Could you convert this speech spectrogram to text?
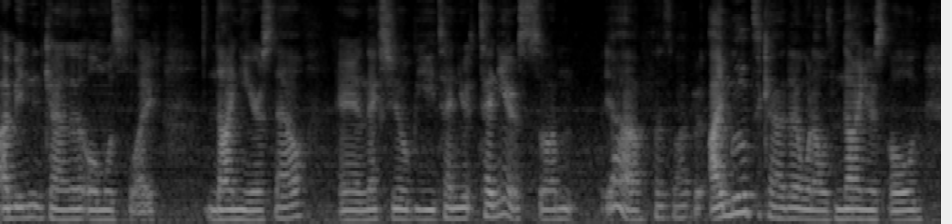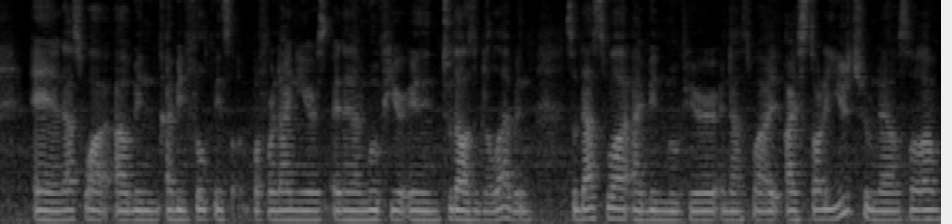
I've been in Canada almost like nine years now, and next year will be ten years. Ten years. So I'm yeah, that's what happened. I moved to Canada when I was nine years old, and that's why I've been I've been Philippines but for nine years, and then I moved here in 2011. So that's why I've been moved here, and that's why I started YouTube now. So um,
